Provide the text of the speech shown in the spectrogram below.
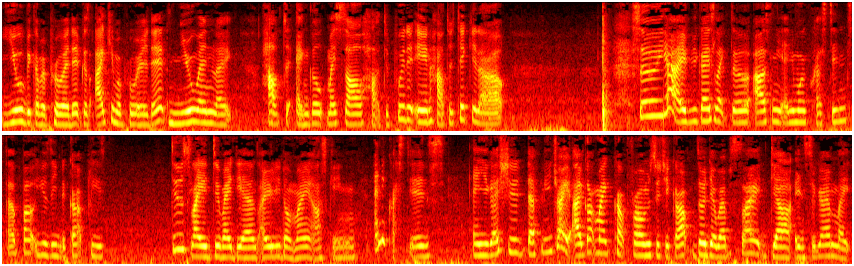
you become a pro at it because I came a pro at it. Knew when like how to angle myself, how to put it in, how to take it out. So yeah if you guys like to ask me any more questions about using the cup please do slide into my DMs I really don't mind asking any questions. And you guys should definitely try it. I got my cup from Suci Cup. So their website their Instagram like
